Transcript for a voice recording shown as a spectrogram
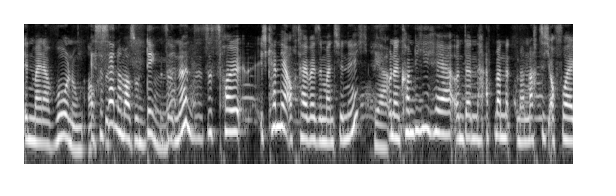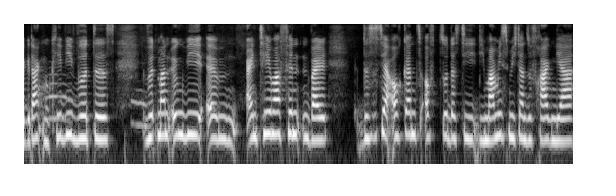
in meiner Wohnung auch es ist so, ja nochmal so ein Ding. so, ne? ne? Das ist voll, ich kenne ja auch teilweise manche nicht. Ja. Und dann kommen die hierher und dann hat man, man macht sich auch vorher Gedanken, okay, wie wird es? Wird man irgendwie ähm, ein Thema finden? Weil das ist ja auch ganz oft so, dass die, die Mamis mich dann so fragen, ja,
